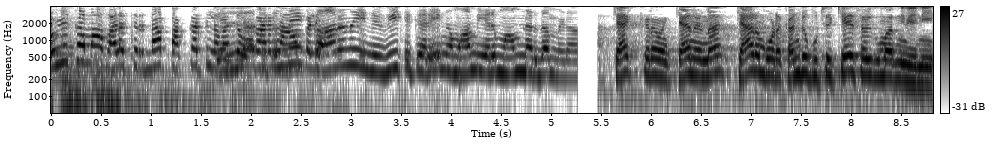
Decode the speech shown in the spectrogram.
ஒழுக்கமா வளர்த்திருந்தா பக்கத்துல வந்து ஆம்பளை காரணம் எங்க வீட்டுக்காரே எங்க மாமியார் மாமனார் தான் மேடம் கேக்குறவன் கேனா கேரம் போர்டை கண்டுபிடிச்சது கே. ரவிக்குமார் நீ. வேணி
